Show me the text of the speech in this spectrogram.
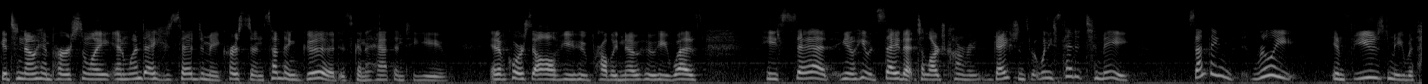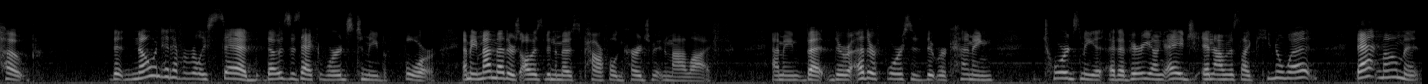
get to know him personally. And one day he said to me, Kristen, something good is going to happen to you. And of course, all of you who probably know who he was, he said, you know, he would say that to large congregations, but when he said it to me, something really infused me with hope that no one had ever really said those exact words to me before. I mean, my mother's always been the most powerful encouragement in my life. I mean, but there were other forces that were coming towards me at, a very young age, and I was like, you know what? That moment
